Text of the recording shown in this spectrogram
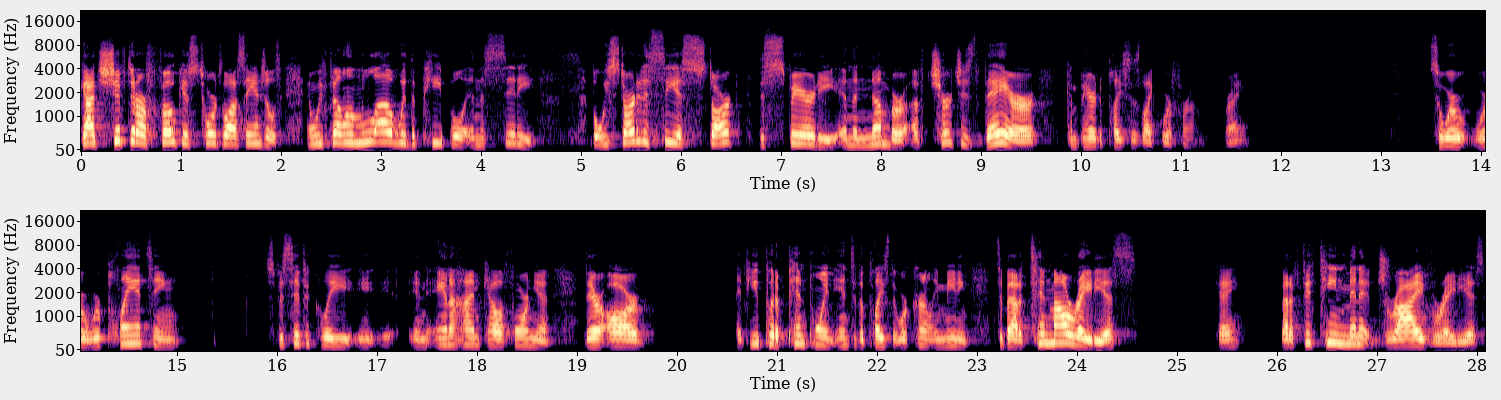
God shifted our focus towards Los Angeles, and we fell in love with the people in the city. But we started to see a stark disparity in the number of churches there compared to places like we're from, right? So we're, we're, we're planting specifically in Anaheim, California, there are, if you put a pinpoint into the place that we're currently meeting, it's about a 10 mile radius, okay? About a 15 minute drive radius,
